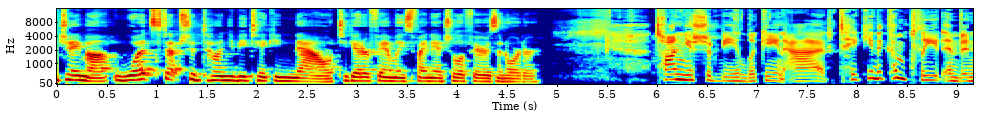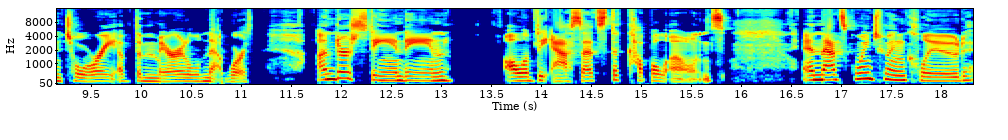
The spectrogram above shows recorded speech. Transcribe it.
Jema, what steps should Tanya be taking now to get her family's financial affairs in order? Tanya should be looking at taking a complete inventory of the marital net worth, understanding all of the assets the couple owns. And that's going to include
